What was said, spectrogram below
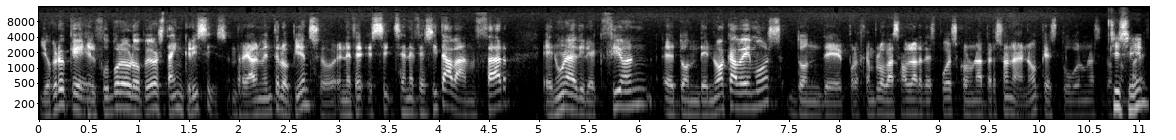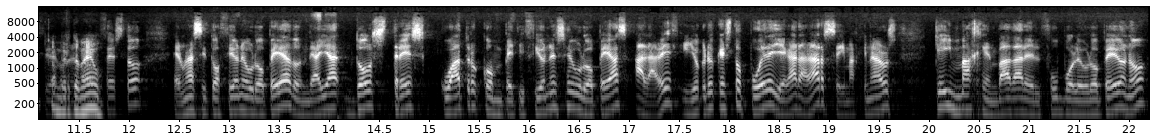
yo creo que el fútbol europeo está en crisis, realmente lo pienso. Se necesita avanzar en una dirección eh, donde no acabemos, donde, por ejemplo, vas a hablar después con una persona ¿no? que estuvo en una situación sí, sí, en una situación europea donde haya dos, tres, cuatro competiciones europeas a la vez. Y yo creo que esto puede llegar a darse. Imaginaros qué imagen va a dar el fútbol europeo, ¿no?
